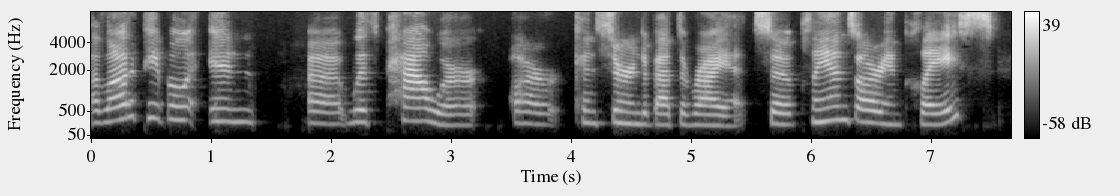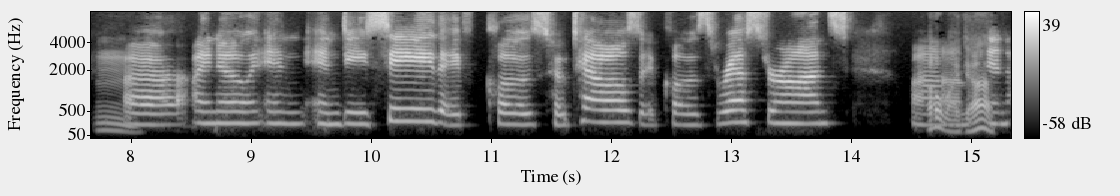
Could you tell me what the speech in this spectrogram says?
a lot of people in uh, with power are concerned about the riot. So plans are in place. Mm. Uh, I know in in DC they've closed hotels, they've closed restaurants. Oh, my um, God. And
